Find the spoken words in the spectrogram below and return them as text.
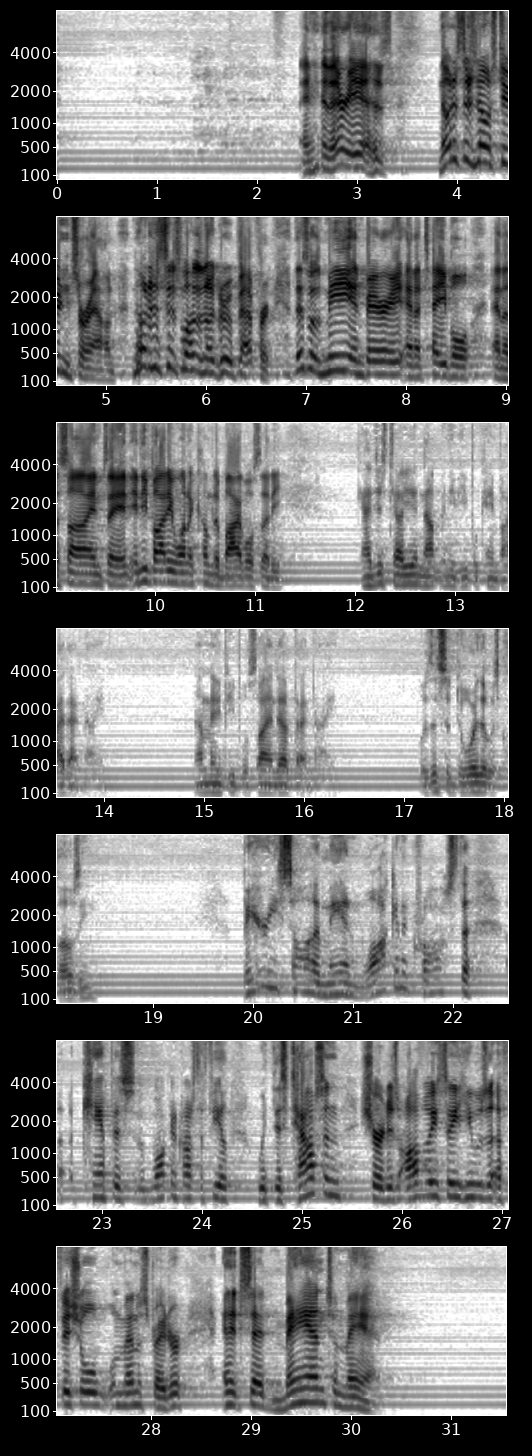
And there he is. Notice there's no students around. Notice this wasn't a group effort. This was me and Barry and a table and a sign saying, anybody want to come to Bible study? Can I just tell you, not many people came by that night. Not many people signed up that night. Was this a door that was closing? Barry saw a man walking across the uh, campus, walking across the field with this Towson shirt. Is obviously he was an official administrator, and it said "man to man."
